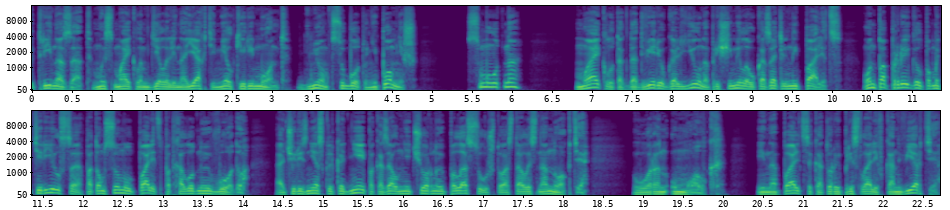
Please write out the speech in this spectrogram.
три назад мы с Майклом делали на яхте мелкий ремонт. Днем в субботу, не помнишь? Смутно. Майклу тогда дверью гальюна прищемила указательный палец — он попрыгал, поматерился, потом сунул палец под холодную воду, а через несколько дней показал мне черную полосу, что осталось на ногте. Уоррен умолк. И на пальце, который прислали в конверте,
